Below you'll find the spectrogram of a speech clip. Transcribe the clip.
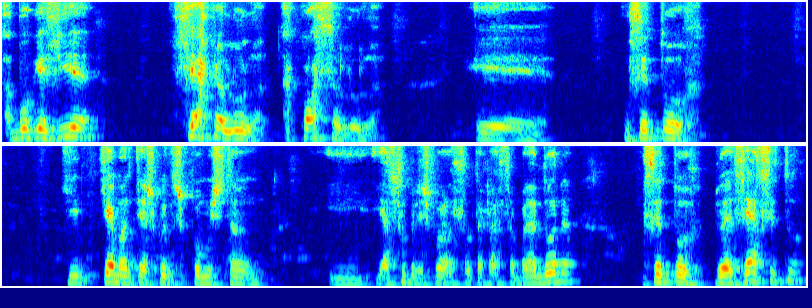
a burguesia cerca Lula, acossa Lula. E o setor que quer manter as coisas como estão e, e a superexploração da classe trabalhadora, o setor do exército,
